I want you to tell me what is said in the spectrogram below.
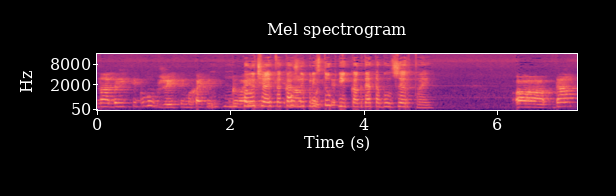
надо идти глубже, если мы хотим говорить. Получается, каждый преступник когда-то был жертвой. А, да.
